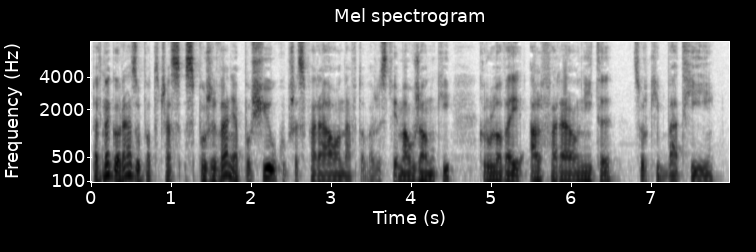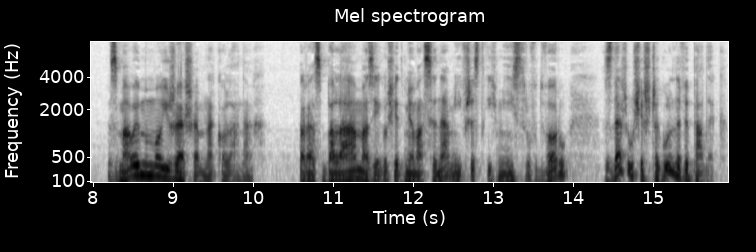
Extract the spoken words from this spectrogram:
Pewnego razu podczas spożywania posiłku przez faraona w towarzystwie małżonki, królowej Alfaraonity, córki Batii, z małym Mojżeszem na kolanach oraz Balaama z jego siedmioma synami i wszystkich ministrów dworu zdarzył się szczególny wypadek.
